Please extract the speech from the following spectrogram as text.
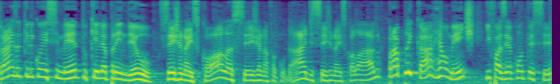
traz aquele conhecimento que ele aprendeu, seja na escola, seja na faculdade, seja na escola agro, para aplicar realmente e fazer acontecer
